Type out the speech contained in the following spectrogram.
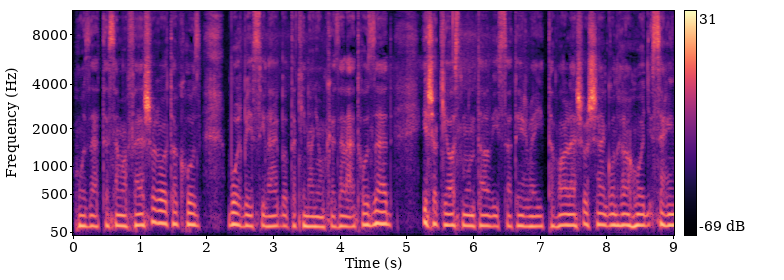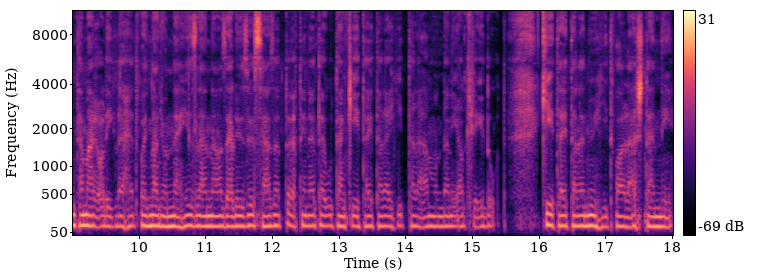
hozzáteszem a felsoroltakhoz. Borbé Szilárdot, aki nagyon közel állt hozzád, és aki azt mondta visszatérve itt a vallásosságodra, hogy szerintem már alig lehet, vagy nagyon nehéz lenne az előző század története után kételytelen hittel elmondani a krédót, kételytelenül hitvallást tenni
